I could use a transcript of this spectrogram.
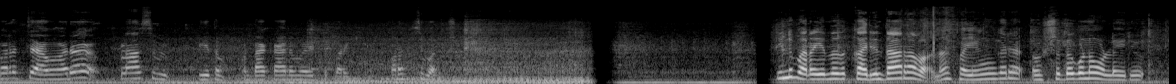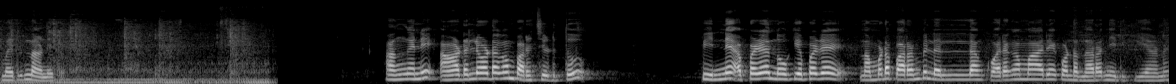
കുറച്ച് ഓരോ ഗ്ലാസ് വീതം ഉണ്ടാക്കാനുമായിട്ട് പറിക്കും കുറച്ച് പറിച്ചു ഇതിന് പറയുന്നത് കരിന്താറാവാണ്. ഭയങ്കര ഔഷധ ഗുണമുള്ള ഒരു മരുന്നാണിത്. അങ്ങനെ ആടലോടകം പറിച്ചെടുത്തു. പിന്നെ അപ്പോഴേ നോക്കിയപ്പോഴേ നമ്മുടെ പറമ്പിലെല്ലാം കുരങ്ങന്മാരെ കൊണ്ട് നിറഞ്ഞിരിക്കുകയാണ്.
